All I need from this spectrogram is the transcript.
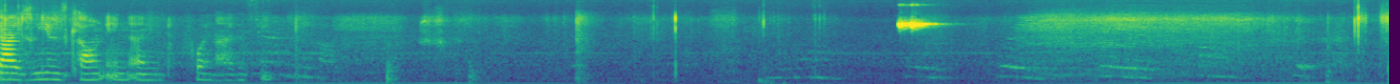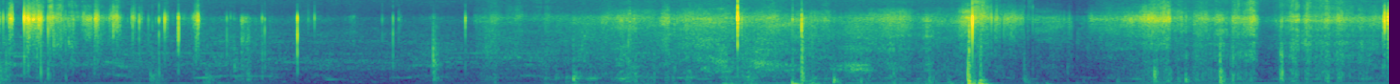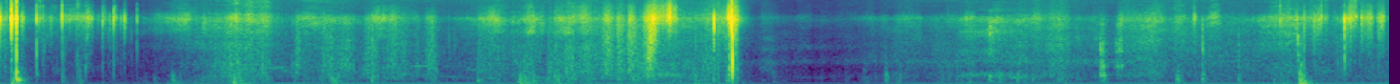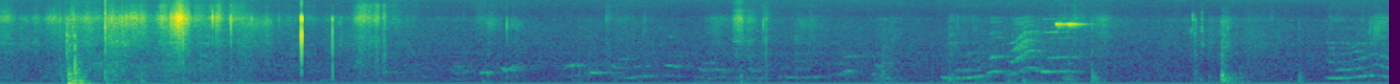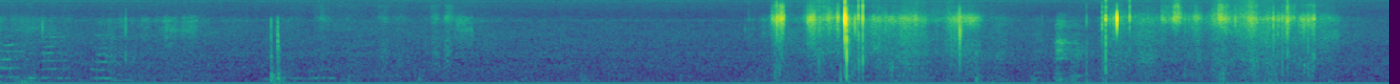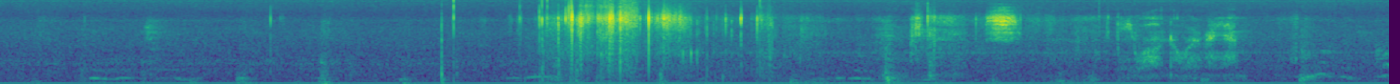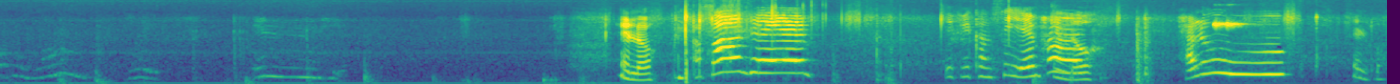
guys, Liam's counting and playing hide and seek. He won't know where I am. Hello. I found him. If you can see him, hi. Hello. Hello. Hello.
